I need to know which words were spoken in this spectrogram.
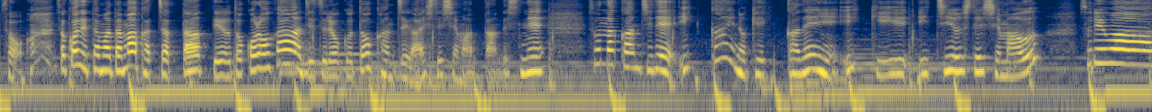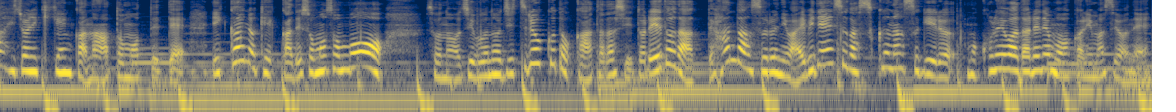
そう。そこでたまたま買っちゃったっていうところが実力と勘違いしてしまったんですね。そんな感じで1回の結果で一喜一憂してしまう。それは非常に危険かなと思ってて1回の結果でそもそもその自分の実力とか正しいトレードだって判断するにはエビデンスが少なすぎる。もうこれは誰でも分かりますよね。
